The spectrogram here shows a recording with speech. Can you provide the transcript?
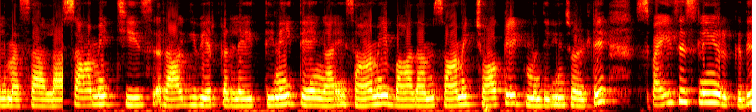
கறி மசாலா சாமை சீஸ் ராகி வேர்க்கடலை திணை தேங்காய் சாமை பாதாம் சாமை சாக்லேட் முந்திரின்னு சொல்லிட்டு ஸ்பைசஸ்லையும் இருக்குது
